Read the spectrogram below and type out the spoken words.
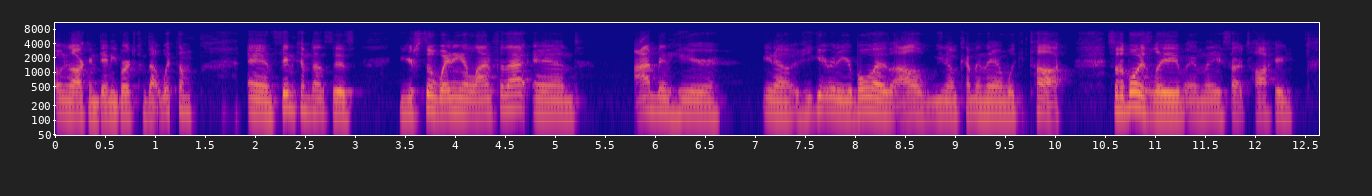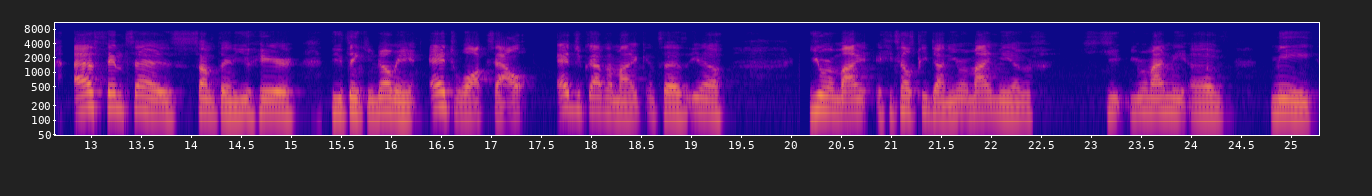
Oney Lorcan and Danny Burch comes out with them, and Finn comes out and says, "You're still waiting in line for that, and I've been here. You know, if you get rid of your boys, I'll you know come in there and we can talk." So the boys leave and they start talking. As Finn says something, you hear, "Do you think you know me?" Edge walks out. Edge grabs the mic and says, "You know, you remind." He tells Pete Dunne, "You remind me of." You, you remind me of me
